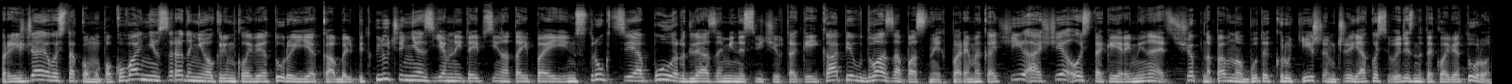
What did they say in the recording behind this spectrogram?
Приїжджає в ось такому пакуванні. Всередині, окрім клавіатури, є кабель підключення, з'ємний Type-C на Type-A, інструкція, пулер для заміни свічів та кейкапів, два запасних перемикачі, а ще ось такий ремінець, щоб напевно бути крутішим чи якось вирізнити клавіатуру.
